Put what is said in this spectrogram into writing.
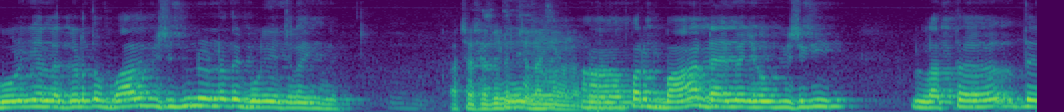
ਗੋਲੀਆਂ ਲੱਗਣ ਤੋਂ ਬਾਅਦ ਵੀ ਸਿੱਧੂ ਨੇ ਉਹਨਾਂ ਤੇ ਗੋਲੀਆਂ ਚਲਾਈਆਂ ਨੇ। ਅੱਛਾ ਸਿੱਧੂ ਨੇ ਚਲਾਈਆਂ ਉਹਨਾਂ ਹਾਂ ਪਰ ਬਾਹ ਡੈਮੇਜ ਹੋ ਗਈ ਸੀਗੀ। ਲੱਤ ਤੇ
